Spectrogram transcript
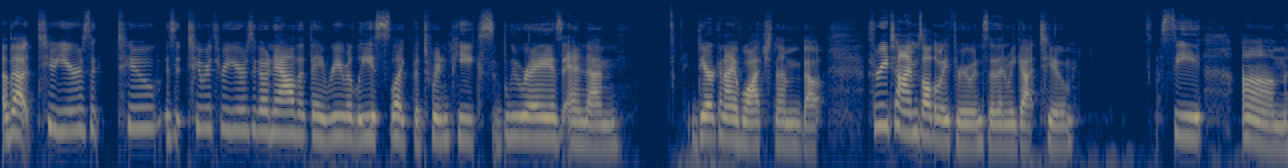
about two years two is it two or three years ago now that they re-released like the Twin Peaks Blu-rays, and um, Derek and I have watched them about three times all the way through, and so then we got to see um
